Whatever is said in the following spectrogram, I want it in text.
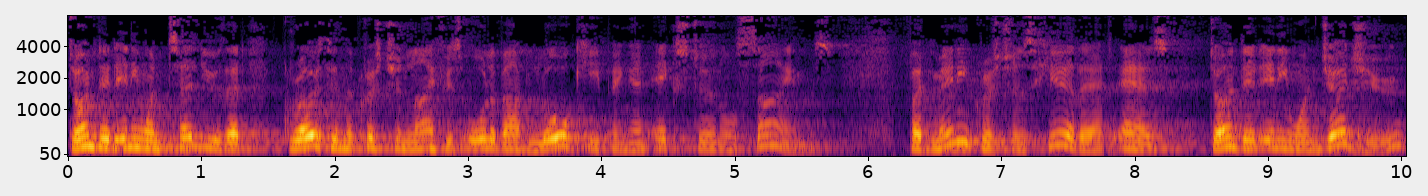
Don't let anyone tell you that growth in the Christian life is all about law keeping and external signs. But many Christians hear that as, don't let anyone judge you,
